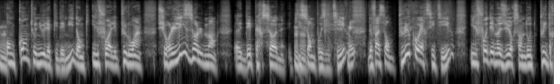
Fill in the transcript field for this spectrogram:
Hmm. ont contenu l'épidémie. Donc il faut aller plus loin sur l'isolement euh, des personnes qui Mhm. sont positives Mais- de façon plus coercitive. Il faut des mesures sans doute plus drastiques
